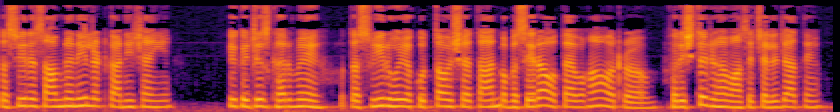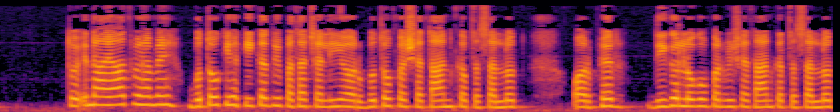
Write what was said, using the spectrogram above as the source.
تصویریں سامنے نہیں لٹکانی چاہیے۔ کیونکہ جس گھر میں تصویر ہو یا کتا ہو، شیطان کا بسیرا ہوتا ہے وہاں اور فرشتے جو ہے وہاں سے چلے جاتے ہیں۔ تو ان آیات میں ہمیں بتوں کی حقیقت بھی پتہ چلی اور بتوں پر شیطان کا تسلط اور پھر دیگر لوگوں پر بھی شیطان کا تسلط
